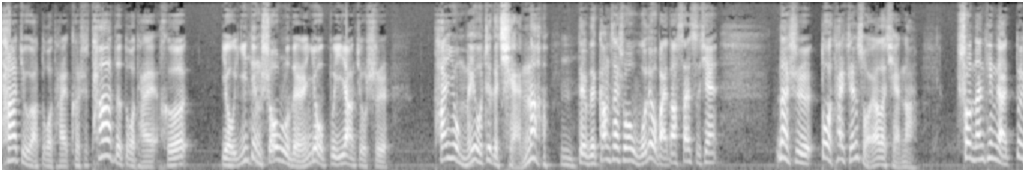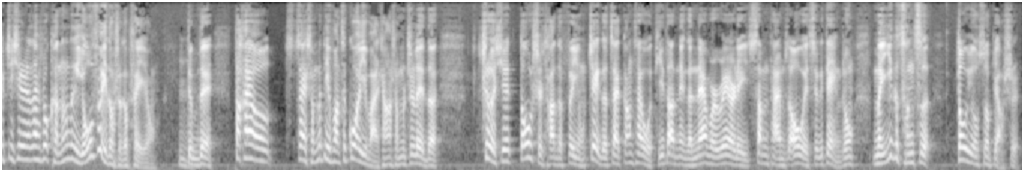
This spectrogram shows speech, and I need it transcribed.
她就要堕胎。可是她的堕胎和有一定收入的人又不一样，就是她又没有这个钱呐，嗯，对不对？刚才说五六百到三四千，那是堕胎诊所要的钱呐。说难听点，对这些人来说，可能那个邮费都是个费用。对不对？他还要在什么地方再过一晚上什么之类的，这些都是他的费用。这个在刚才我提到那个 Never, Rarely, Sometimes, Always 这个电影中，每一个层次都有所表示。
